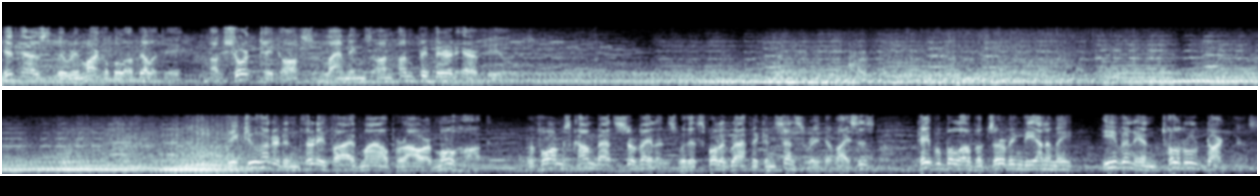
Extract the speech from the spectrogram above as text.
It has the remarkable ability of short takeoffs and landings on unprepared airfields. The 235 mile per hour Mohawk performs combat surveillance with its photographic and sensory devices capable of observing the enemy even in total darkness.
